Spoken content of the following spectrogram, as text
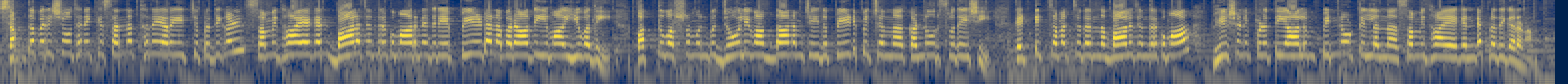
ശബ്ദപരിശോധനയ്ക്ക് സന്നദ്ധത അറിയിച്ച പ്രതികൾ സംവിധായകൻ ബാലചന്ദ്രകുമാറിനെതിരെ പീഡന പരാതിയുമായി യുവതി പത്തു വർഷം മുൻപ് ജോലി വാഗ്ദാനം ചെയ്ത് പീഡിപ്പിച്ചെന്ന് കണ്ണൂർ സ്വദേശി കെട്ടിച്ചമച്ചതെന്ന് ബാലചന്ദ്രകുമാർ ഭീഷണിപ്പെടുത്തിയാലും പിന്നോട്ടില്ലെന്ന് സംവിധായകന്റെ പ്രതികരണം.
